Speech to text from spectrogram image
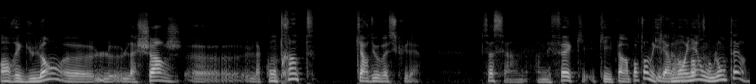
en régulant le- la charge, la contrainte cardiovasculaire. Ça, c'est un, un effet qui, qui est hyper important, mais qui est à moyen important. ou long terme.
